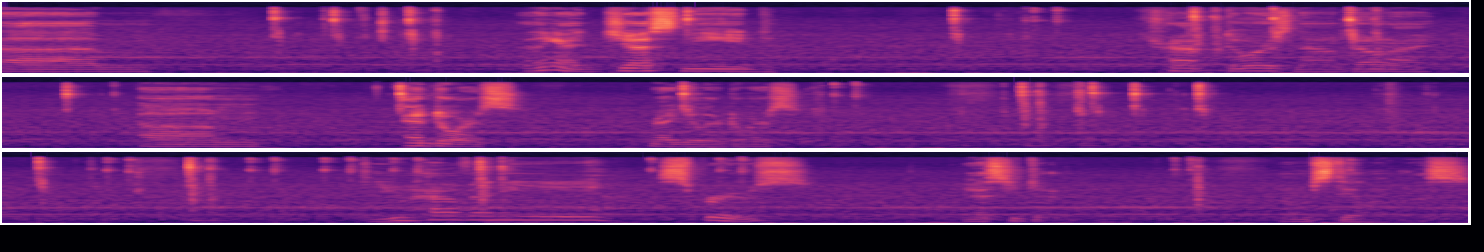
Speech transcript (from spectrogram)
um I think I just need trap doors now, don't I? Um and doors. Regular doors. Do you have any spruce? Yes, you do. I'm stealing this.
